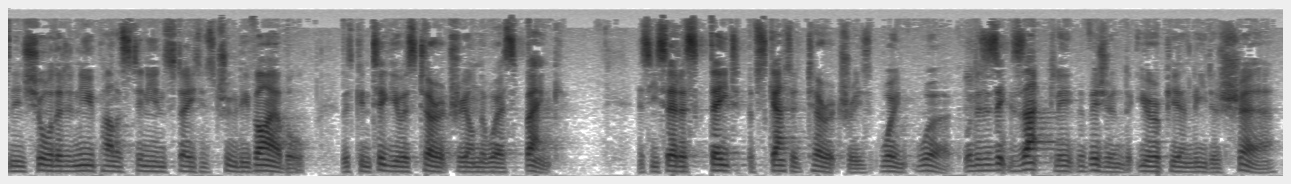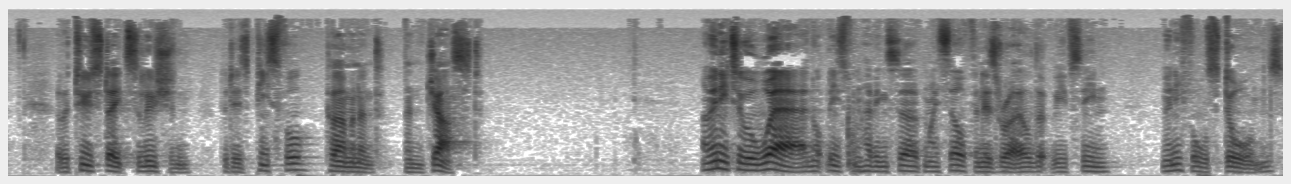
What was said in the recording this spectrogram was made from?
and ensure that a new Palestinian state is truly viable with contiguous territory on the West Bank. As he said, a state of scattered territories won't work. Well, this is exactly the vision that European leaders share of a two state solution that is peaceful, permanent, and just. I'm only too aware, not least from having served myself in Israel, that we've seen many false dawns.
